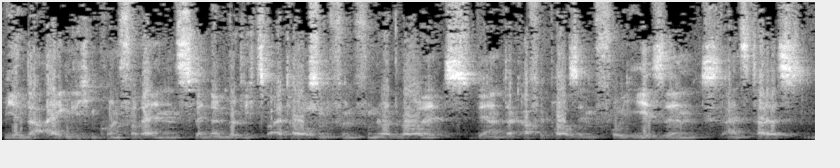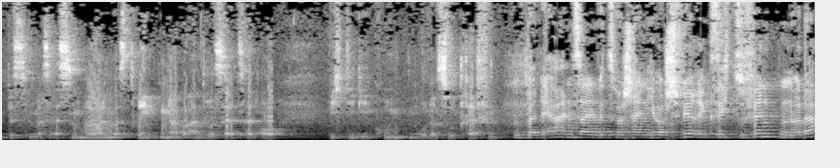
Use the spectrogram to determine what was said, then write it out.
wie in der eigentlichen Konferenz, wenn dann wirklich 2500 Leute während der Kaffeepause im Foyer sind, einsteils ein bisschen was essen wollen, was trinken, aber andererseits halt auch wichtige Kunden oder so treffen. Und bei der Anzahl wird es wahrscheinlich auch schwierig, sich zu finden, oder?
